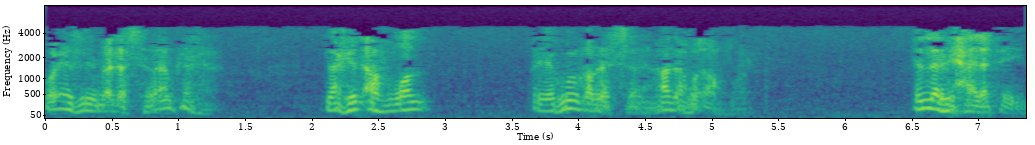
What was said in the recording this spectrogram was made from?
وإن سجد بعد السلام كفى. لكن الأفضل أن يكون قبل السلام. هذا هو الأفضل. إلا في حالتين.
